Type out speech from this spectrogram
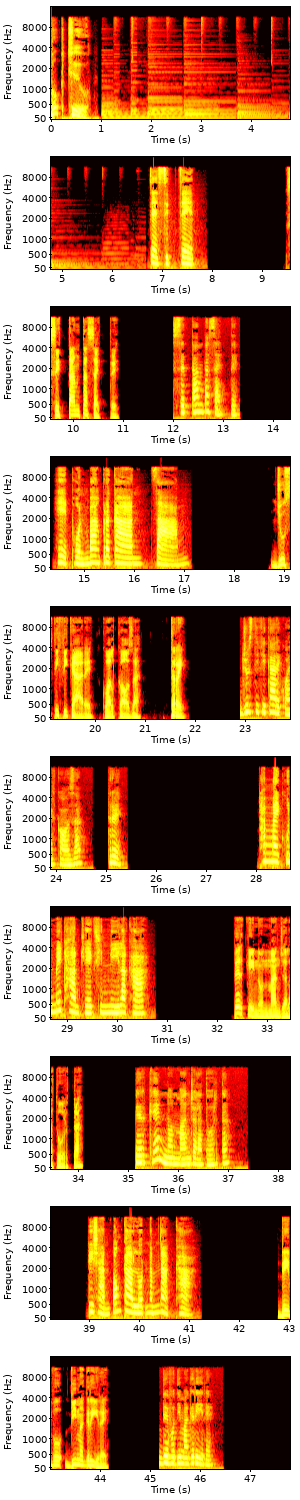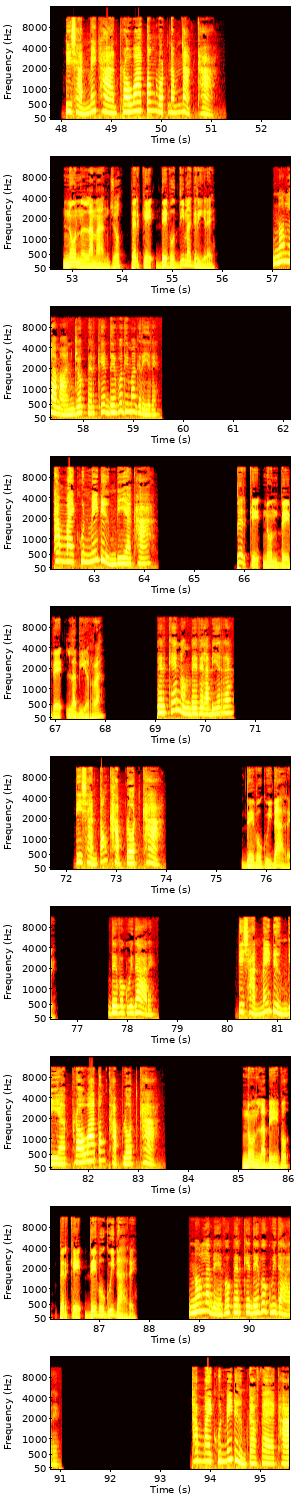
บุ๊กทู เจ็ดสิบเจ็ด 77. 77. เหตุผลบางประการสาม Giustificare qualcosa. 3. Giustificare qualcosa. 3. ทำไมคุณไม่ทานเค้กชิ้นนี้ล่ะคะ Perché non mangia la torta? Perché non mangia la torta? ดิฉันต้องการลดน้ำหนักค่ะ Devo dimagrire. Devo dimagrire. ดิฉันไม่ทานเพราะว่าต้องลดน้ำหนักค่ะ Non la mangio perché devo dimagrire. Non la mangio perché devo dimagrire. ทำไมคุณไม่ดื่มเบียร์คะ Perché non beve la birra? Perché non beve la birra? ดิฉันต้องขับรถค่ะ Devo guidare. Devo guidare. ดิฉันไม่ดื่มเบียร์เพราะว่าต้องขับรถค่ะ Non la bevo perché devo guidare. Non la bevo perché devo guidare. ทำไมคุณไม่ดื่มกาแฟคะ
